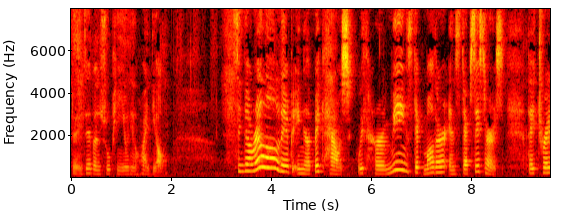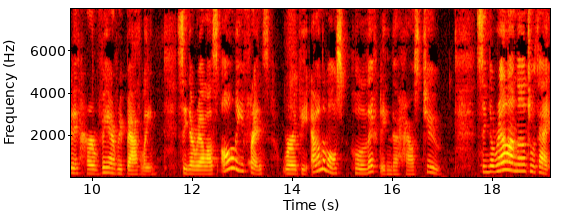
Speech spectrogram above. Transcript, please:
对，这本书皮有点坏掉。Cinderella lived in a big house with her mean stepmother and stepsisters. They treated her very badly. Cinderella's only friends were the animals who lived in the house too. Cinderella 呢住在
